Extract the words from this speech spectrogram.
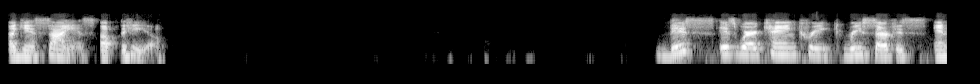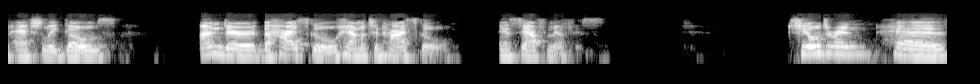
against science up the hill. This is where Cane Creek resurfaces and actually goes under the high school, Hamilton High School in South Memphis children have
